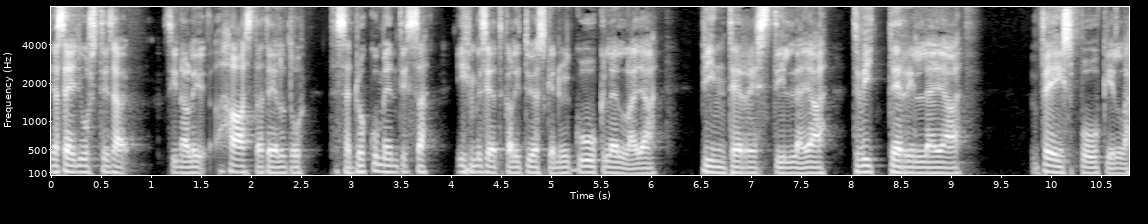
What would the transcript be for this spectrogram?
Ja se justiinsa, siinä oli haastateltu tässä dokumentissa ihmisiä, jotka oli työskennellyt Googlella ja Pinterestillä ja Twitterillä ja Facebookilla.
